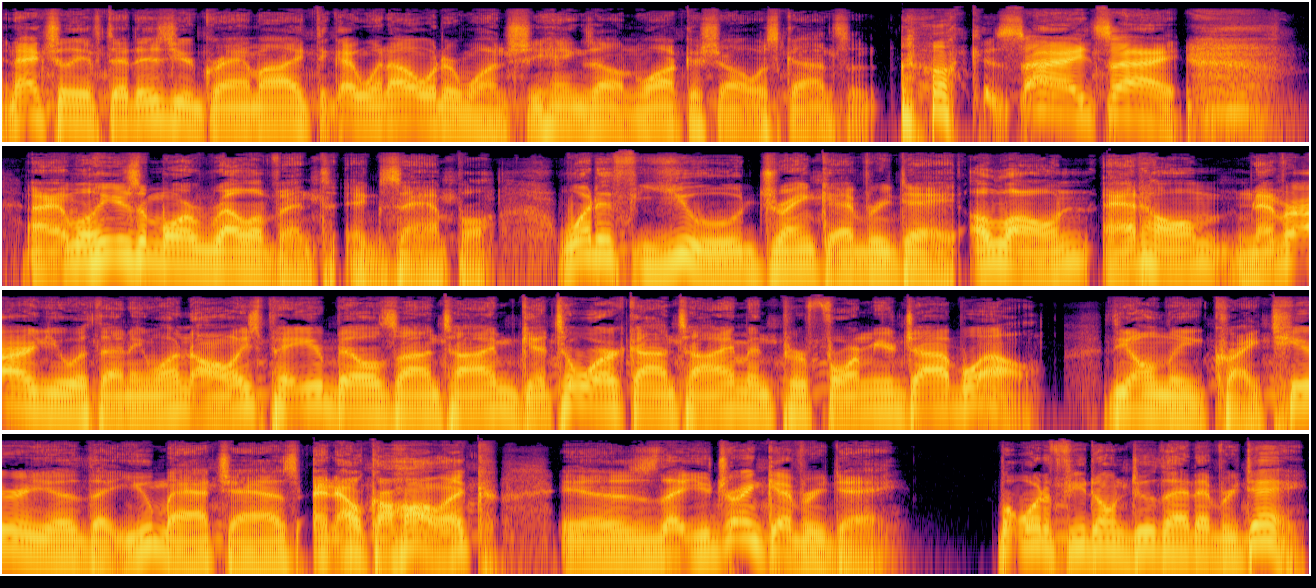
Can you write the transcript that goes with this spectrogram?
And actually, if that is your grandma, I think I went out with her once. She hangs out in Waukesha, Wisconsin. okay, sorry, sorry. All right, well, here's a more relevant example. What if you drank every day, alone, at home, never argue with anyone, always pay your bills on time, get to work on time, and perform your job well? The only criteria that you match as an alcoholic is that you drink every day. But what if you don't do that every day?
